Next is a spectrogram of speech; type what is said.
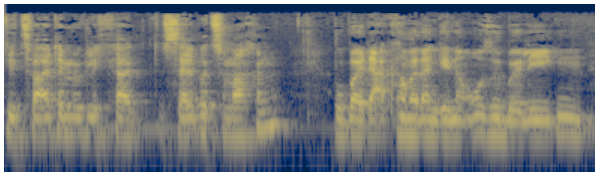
die zweite Möglichkeit, selber zu machen. Wobei da kann man dann genauso überlegen,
